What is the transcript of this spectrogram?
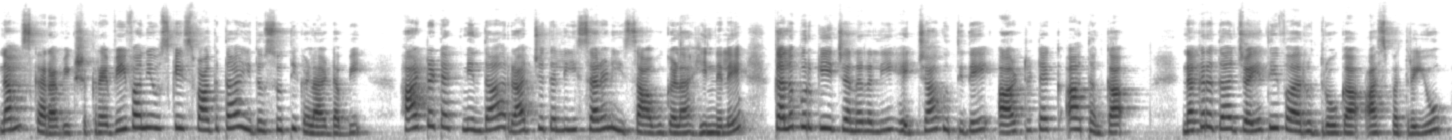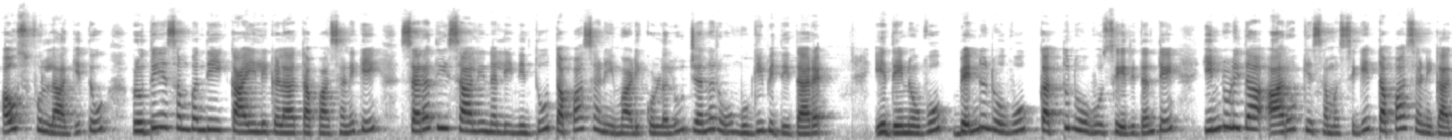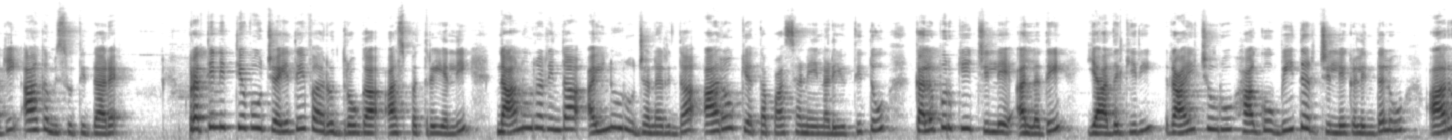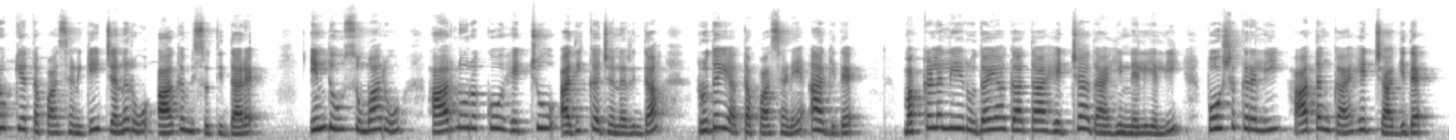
ನಮಸ್ಕಾರ ವೀಕ್ಷಕರೇ, ವಿವಾ ನ್ಯೂಸ್ಗೆ ಸ್ವಾಗತ. ಇದು ಸುದ್ದಿಗಳ ಡಬ್ಬಿ. ಹಾರ್ಟ್ ಅಟ್ಯಾಕ್ನಿಂದ ರಾಜ್ಯದಲ್ಲಿ ಸರಣಿ ಸಾವುಗಳ ಹಿನ್ನೆಲೆ ಕಲಬುರಗಿ ಜನರಲ್ಲಿ ಹೆಚ್ಚಾಗುತ್ತಿದೆ ಹಾರ್ಟ್ ಅಟ್ಯಾಕ್ ಆತಂಕ. ನಗರದ ಜಯದೇವ ಹೃದ್ರೋಗ ಆಸ್ಪತ್ರೆಯು ಹೌಸ್ಫುಲ್ ಆಗಿದ್ದು, ಹೃದಯ ಸಂಬಂಧಿ ಕಾಯಿಲೆಗಳ ತಪಾಸಣೆಗೆ ಸರದಿ ಸಾಲಿನಲ್ಲಿ ನಿಂತು ತಪಾಸಣೆ ಮಾಡಿಕೊಳ್ಳಲು ಜನರು ಮುಗಿಬಿದ್ದಿದ್ದಾರೆ. ಎದೆ ನೋವು, ಬೆನ್ನು ನೋವು, ಕತ್ತು ನೋವು ಸೇರಿದಂತೆ ಇನ್ನುಳಿದ ಆರೋಗ್ಯ ಸಮಸ್ಯೆಗೆ ತಪಾಸಣೆಗಾಗಿ ಆಗಮಿಸುತ್ತಿದ್ದಾರೆ. ಪ್ರತಿನಿತ್ಯವೂ ಜಯದೇವ ಹೃದ್ರೋಗ ಆಸ್ಪತ್ರೆಯಲ್ಲಿ ನಾನೂರರಿಂದ ಐನೂರು ಜನರಿಂದ ಆರೋಗ್ಯ ತಪಾಸಣೆ ನಡೆಯುತ್ತಿದ್ದು, ಕಲಬುರಗಿ ಜಿಲ್ಲೆ ಅಲ್ಲದೆ ಯಾದಗಿರಿ, ರಾಯಚೂರು ಹಾಗೂ ಬೀದರ್ ಜಿಲ್ಲೆಗಳಿಂದಲೂ ಆರೋಗ್ಯ ತಪಾಸಣೆಗೆ ಜನರು ಆಗಮಿಸುತ್ತಿದ್ದಾರೆ. ಇಂದು ಸುಮಾರು ಆರುನೂರಕ್ಕೂ ಹೆಚ್ಚು ಅಧಿಕ ಜನರಿಂದ ಹೃದಯ ತಪಾಸಣೆ ಆಗಿದೆ. ಮಕ್ಕಳಲ್ಲಿ ಹೃದಯಾಘಾತ ಹೆಚ್ಚಾದ ಹಿನ್ನೆಲೆಯಲ್ಲಿ ಪೋಷಕರಲ್ಲಿ ಆತಂಕ ಹೆಚ್ಚಾಗಿದೆ.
